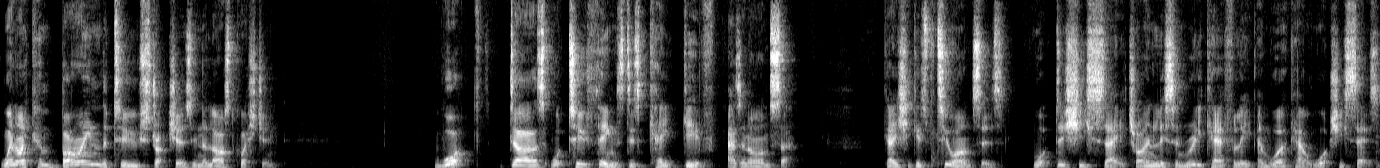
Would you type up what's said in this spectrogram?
When I combine the two structures in the last question, what does what two things does Kate give as an answer? Okay, she gives two answers. What does she say? Try and listen really carefully and work out what she says.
